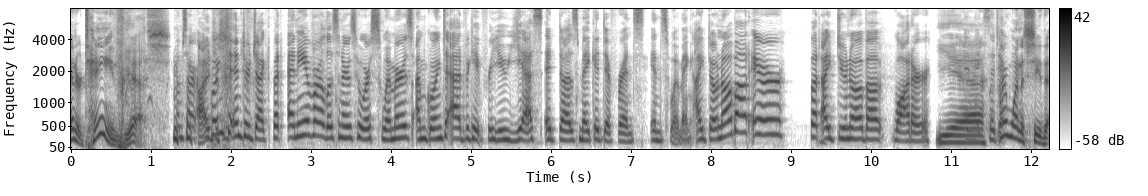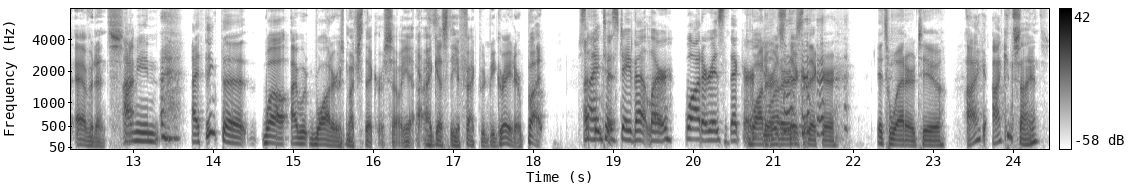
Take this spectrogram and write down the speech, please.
Entertained? Yes. I'm sorry. I'm I going just- to interject, but any of our listeners who are swimmers, I'm going to advocate for you. Yes, it does make a difference in swimming. I don't know about air, but I do know about water. It Yeah. makes a I. I want to see the evidence. I mean, I think the Well, I would. Water is much thicker, so yeah, I guess the effect would be greater. But Scientist Dave Etler, water is thicker. water is water is thicker. thicker. It's wetter too. I I can science.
